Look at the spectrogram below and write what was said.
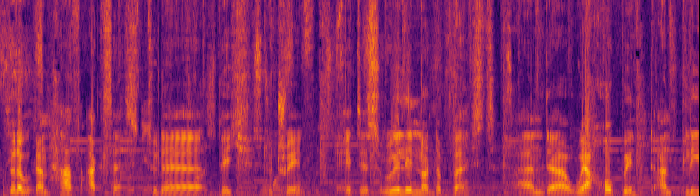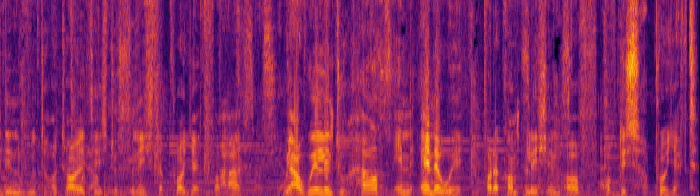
so that we can have access to the pitch to train. It is really not the best, and uh, we are hoping and pleading with authorities to finish the project for us. We are willing to help in any way for the completion of, of this project.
